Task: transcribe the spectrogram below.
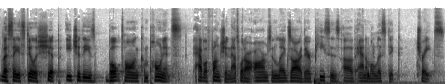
let's say it's still a ship, each of these bolt on components have a function. That's what our arms and legs are. They're pieces of animalistic traits.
